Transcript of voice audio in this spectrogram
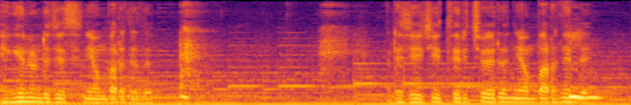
എങ്ങനെയുണ്ട് ചേച്ചി ഞാൻ പറഞ്ഞത്? എന്റെ ചേച്ചി തിരിച്ചു വരും ഞാൻ പറഞ്ഞില്ലേ?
